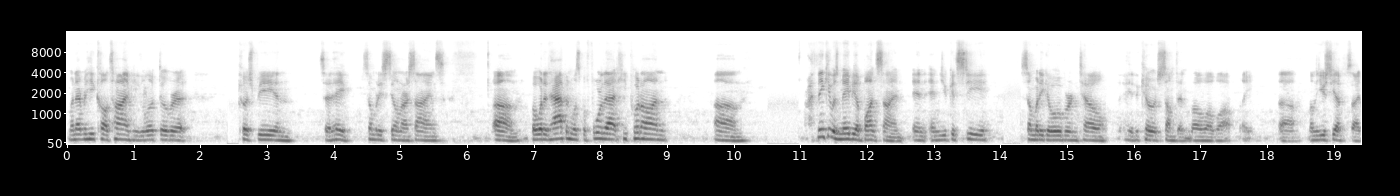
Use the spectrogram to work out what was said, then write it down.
Whenever he called time, he looked over at Coach B and said, "Hey, somebody's stealing our signs." Um, but what had happened was before that, he put on, um, I think it was maybe a bunt sign, and and you could see somebody go over and tell, "Hey, the coach something," blah blah blah, like uh, on the UCF side,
